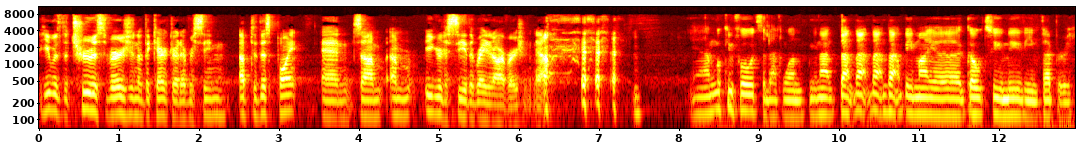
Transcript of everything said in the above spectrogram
he was the truest version of the character I'd ever seen up to this point, and so I'm I'm eager to see the rated R version now. Yeah, I'm looking forward to that one. I mean, that that that that that'll be my uh, go-to movie in February.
